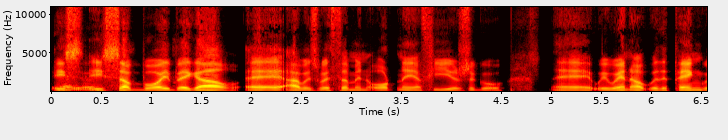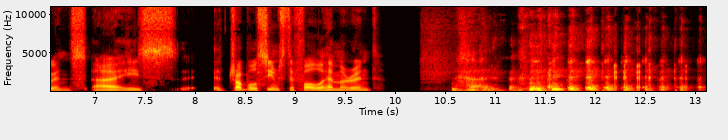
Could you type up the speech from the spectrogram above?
He's he's some boy, Big Al. Uh, I was with him in Orkney a few years ago. Uh, we went up with the Penguins. Uh, he's trouble seems to follow him around.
